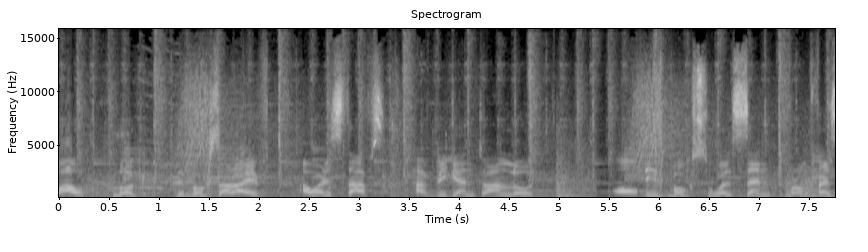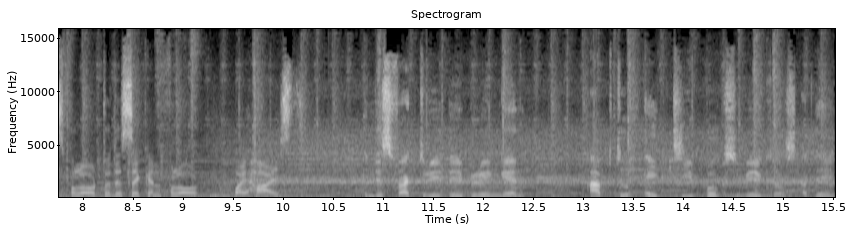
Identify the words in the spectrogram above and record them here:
Wow, look, the books arrived. Our staffs have begun to unload. All these books will sent from first floor to the second floor by heist. In this factory, they bring in up to 80 books vehicles a day.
